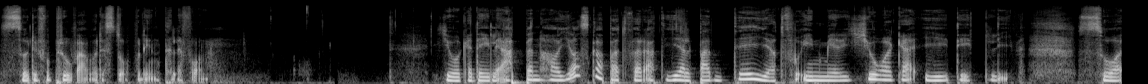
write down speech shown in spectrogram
Så du får prova vad det står på din telefon. Yoga Daily-appen har jag skapat för att hjälpa dig att få in mer yoga i ditt liv. Så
